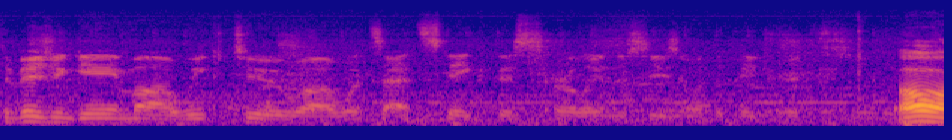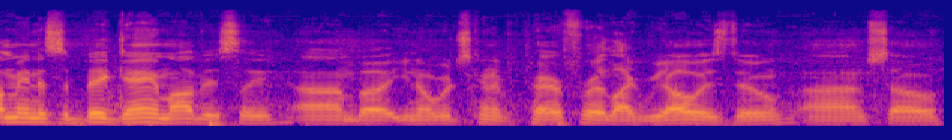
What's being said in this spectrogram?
Division game, uh, week two. Uh, what's at stake this early in the season with the Patriots? Oh, I mean, it's a big game, obviously, um, but you know we're just going to prepare for it like we always do. Um, so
